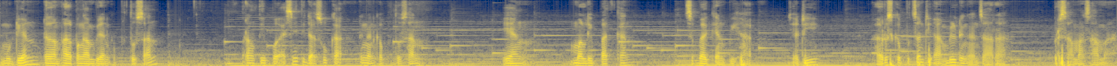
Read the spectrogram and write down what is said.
kemudian dalam hal pengambilan keputusan orang tipe S ini tidak suka dengan keputusan yang melibatkan sebagian pihak. Jadi harus keputusan diambil dengan cara bersama-sama.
